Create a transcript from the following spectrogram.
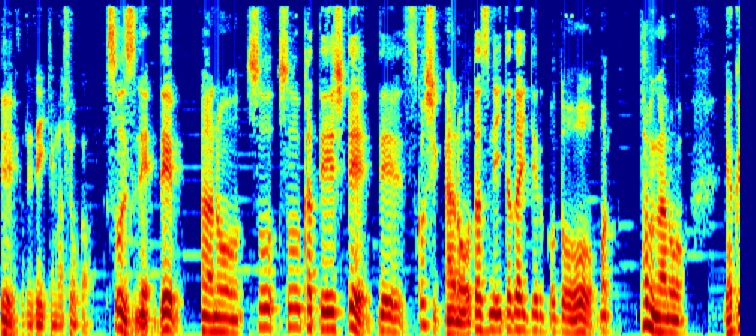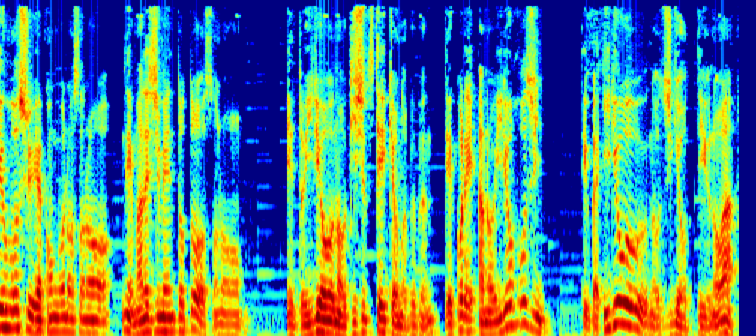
え えそれでいきましょうか。そうですね。で、あの、そう、そう仮定して、で、少し、あの、お尋ねいただいていることを、まあ、多分あの、役員報酬や今後のその、ね、マネジメントと、その、えっと、医療の技術提供の部分で、これ、あの、医療法人っていうか、医療の事業っていうのは、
